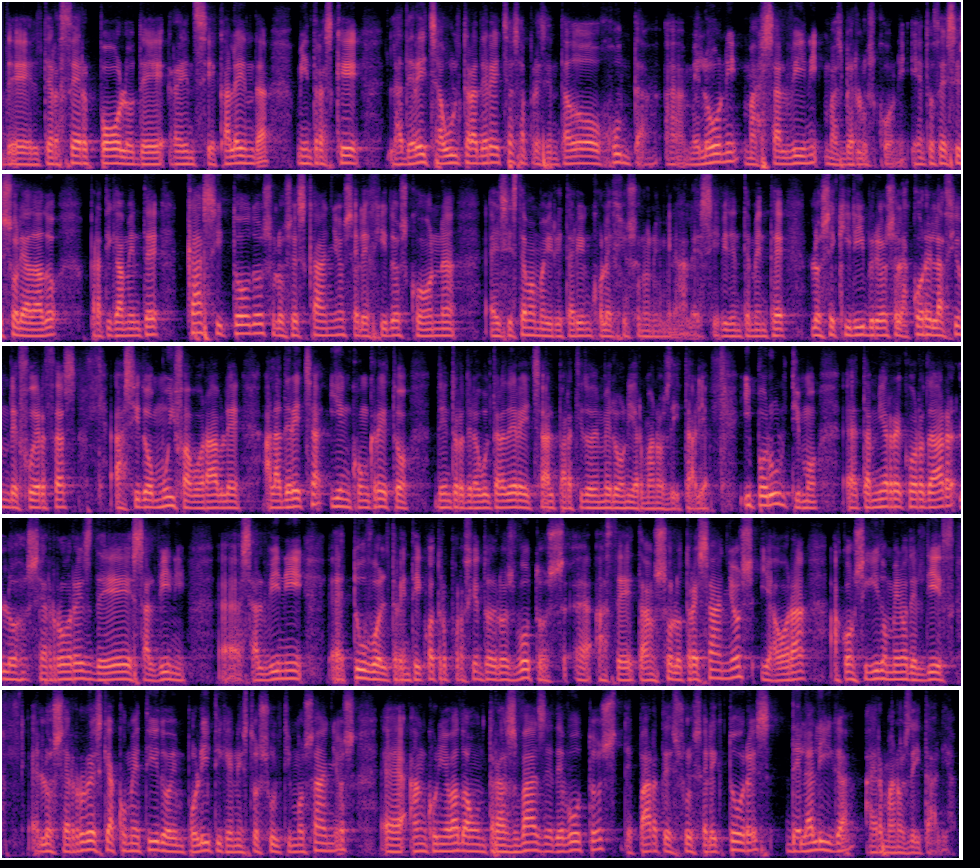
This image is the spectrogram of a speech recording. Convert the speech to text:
del tercer polo de Renzi y Calenda, mientras que la derecha ultraderecha se ha presentado junta a Meloni, más Salvini, más Berlusconi. Y entonces eso le ha dado prácticamente casi todos los escaños elegidos con eh, el sistema mayoritario en colegios uninominales. Y evidentemente los equilibrios, la correlación de fuerzas ha sido muy favorable a la derecha y en concreto dentro de la ultraderecha al partido de Meloni, Hermanos de Italia. Y por último, eh, también los errores de Salvini. Eh, Salvini eh, tuvo el 34% de los votos eh, hace tan solo tres años y ahora ha conseguido menos del 10%. Eh, los errores que ha cometido en política en estos últimos años han conllevado a un trasvase de votos de parte de sus electores de la Liga a Hermanos de Italia.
